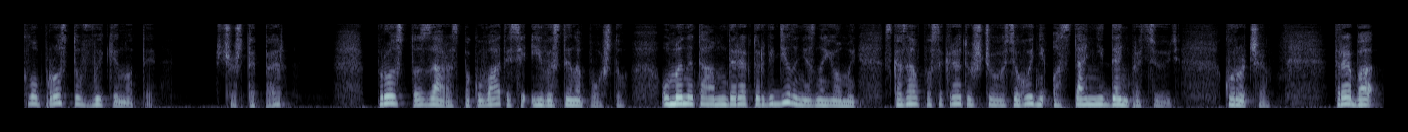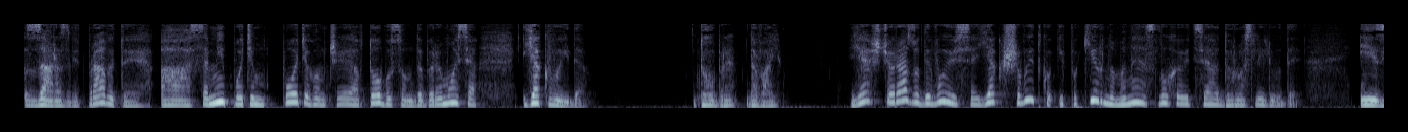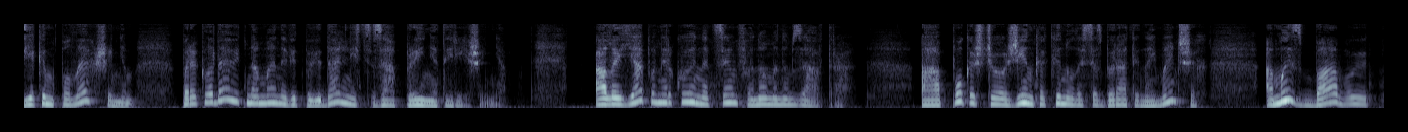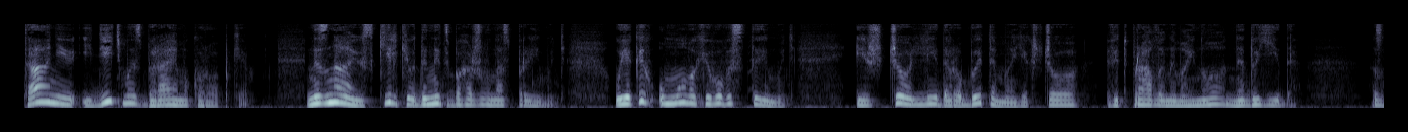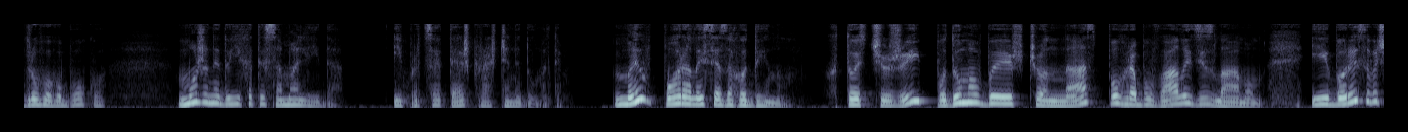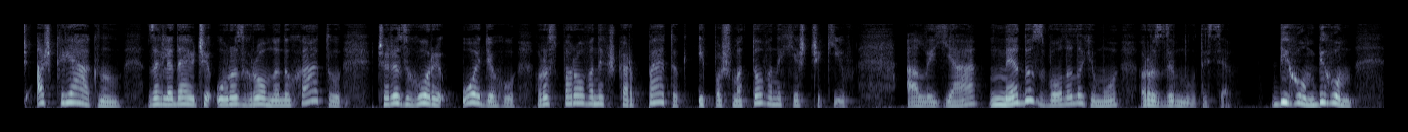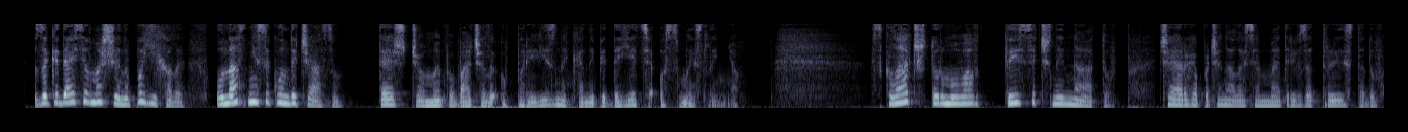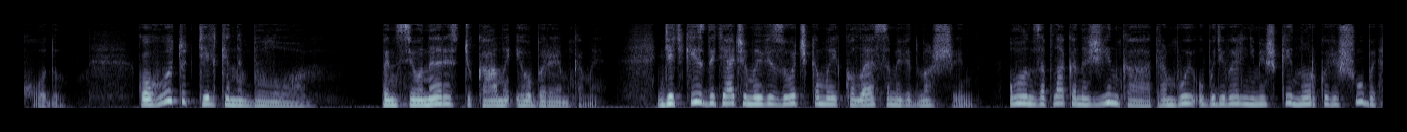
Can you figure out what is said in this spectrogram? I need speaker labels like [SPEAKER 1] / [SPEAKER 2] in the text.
[SPEAKER 1] барахло просто викинути. Що ж тепер? Просто зараз пакуватися і вести на пошту. У мене там директор відділення знайомий сказав по секрету, що сьогодні останній день працюють. Коротше, треба зараз відправити, а самі потім потягом чи автобусом доберемося, як вийде. Добре, давай. Я щоразу дивуюся, як швидко і покірно мене слухаються дорослі люди, і з яким полегшенням перекладають на мене відповідальність за прийняте рішення. Але я поміркую над цим феноменом завтра. А поки що жінка кинулася збирати найменших, а ми з бабою, Танією і дітьми збираємо коробки. Не знаю, скільки одиниць багажу нас приймуть, у яких умовах його вестимуть, і що Ліда робитиме, якщо відправлене майно не доїде. З другого боку, може не доїхати сама Ліда, і про це теж краще не думати. Ми впоралися за годину. Хтось чужий подумав би, що нас пограбували зі зламом, і Борисович аж крякнув, заглядаючи у розгромлену хату через гори одягу, розпарованих шкарпеток і пошматованих ящиків. Але я не дозволила йому роззирнутися. Бігом, бігом, закидайся в машину, поїхали. У нас ні секунди часу. Те, що ми побачили у перевізника, не піддається осмисленню. Склад штурмував тисячний натовп. Черга починалася метрів за триста до входу. Кого тут тільки не було. Пенсіонери з тюками і оберемками, дядьки з дитячими візочками і колесами від машин. Он заплакана жінка трамбує у будівельні мішки норкові шуби,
